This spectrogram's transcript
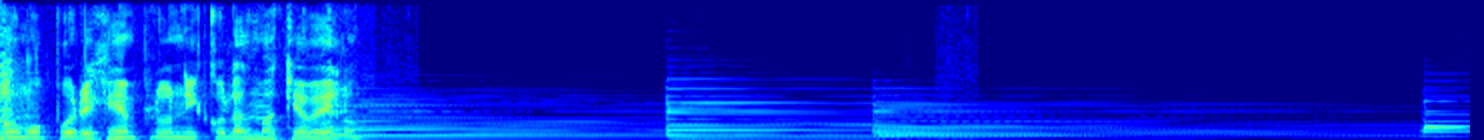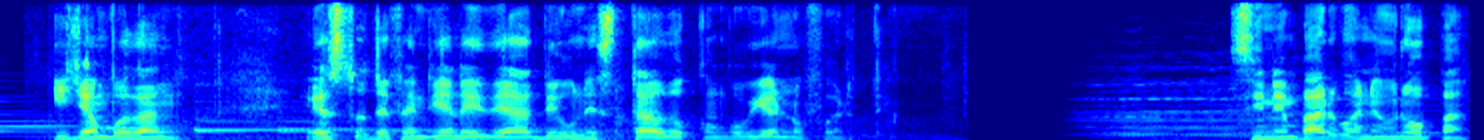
como por ejemplo Nicolás Maquiavelo y Jean Baudin. Estos defendían la idea de un Estado con gobierno fuerte. Sin embargo, en Europa,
